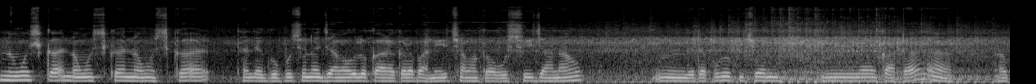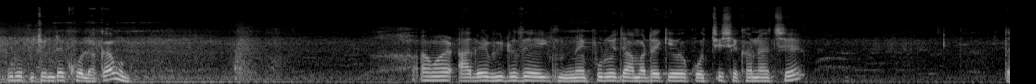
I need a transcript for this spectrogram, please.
নমস্কার নমস্কার নমস্কার। তাহলে গোপুসোনার জামাগুলো কারা কারা বানিয়েছে আমাকে অবশ্যই জানাও। এটা পুরো পিছন কাটা হ্যাঁ। পুরো পিছনটাই খোলা, কেমন? আমার আগের ভিডিওতে এই পুরো জামাটা কীভাবে করছি সেখানে আছে। তা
